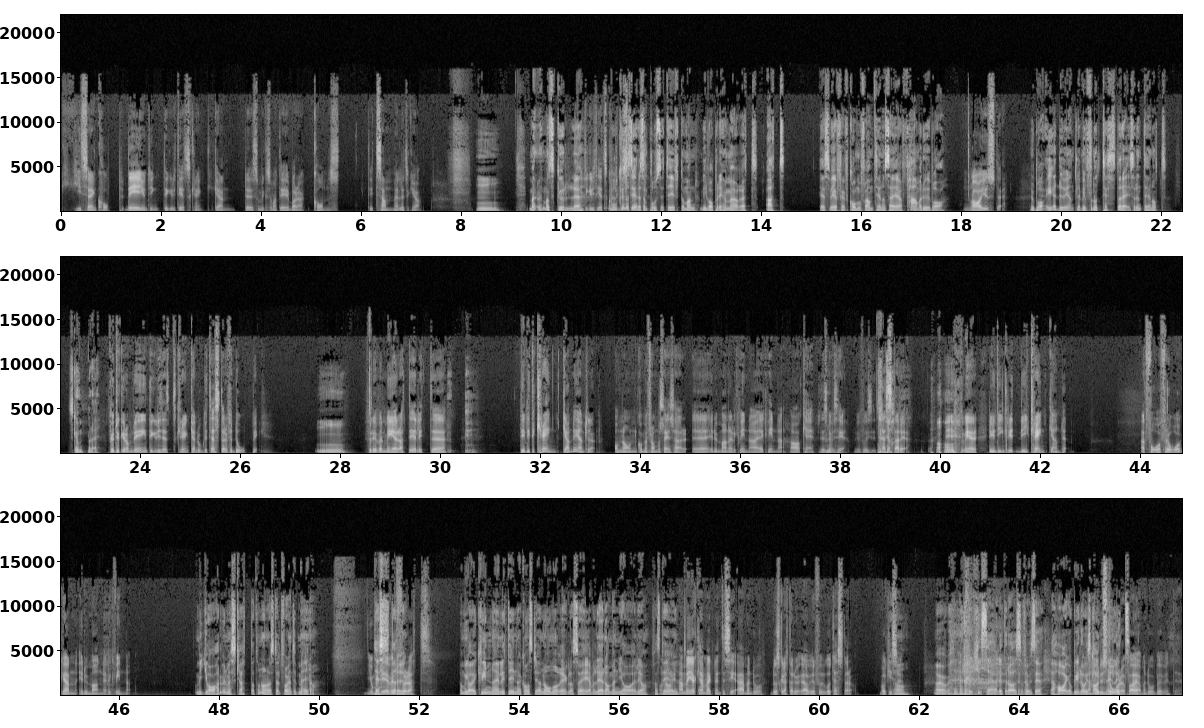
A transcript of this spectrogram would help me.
kissa en kopp, det är ju inte integritetskränkande så mycket som att det är bara konstigt samhälle, tycker jag. Mm. Man, man skulle kunna se det som positivt om man vill vara på det humöret, att SVFF kommer fram till en och säger, fan vad du är bra. Ja, just det. Hur bra är du egentligen? Vi får nog testa dig så det inte är något skumt med dig. För jag tycker om det är integritetskränkande att bli testade för doping. Mm. För det är väl mer att det är lite... Det är lite kränkande egentligen. Om någon kommer fram och säger så här, eh, är du man eller kvinna? Jag är kvinna. Ja, okej, det ska vi se. Vi får testa det. Det är ju mer, det är inte, det är kränkande. Att få frågan, är du man eller kvinna? Men jag hade väl mest skrattat om någon hade ställt frågan till mig då. Jo, men det är väl du? för att... Om jag är kvinna enligt dina konstiga normer och regler så är jag väl det då, men jag, eller jag, fast det är jag ju Ja, men jag kan verkligen inte se. Ja, men då, då skrattar du. Ja, vi får gå och testa då. Vad kissar Ja. Ja, då kissar jag lite då så får vi se. Jaha, jag är biologisk Jaha, kvinna. du står upp. Ja, ja, men då behöver vi inte...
